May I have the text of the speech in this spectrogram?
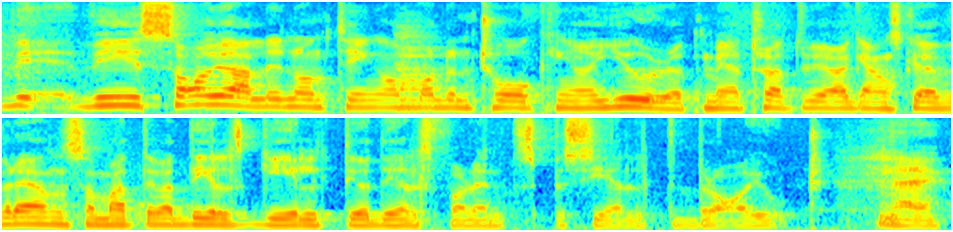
vi, vi sa ju aldrig någonting om Modern Talking och Europe, men jag tror att vi var ganska överens om att det var dels guilty och dels var det inte speciellt bra gjort. Nej.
